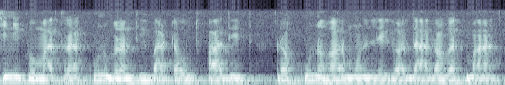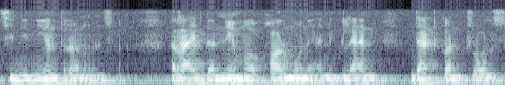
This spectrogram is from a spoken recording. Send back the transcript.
चिनीको मात्रा कुन ग्रन्थीबाट उत्पादित र कुन हर्मोनले गर्दा रगतमा चिनी नियन्त्रण हुन्छ? Write the name of hormone and gland that controls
